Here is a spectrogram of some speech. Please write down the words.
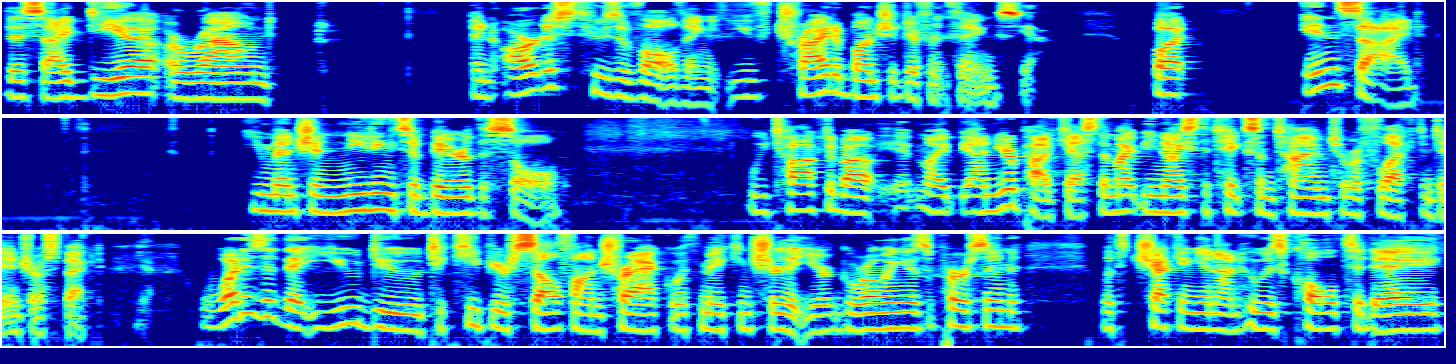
this idea around an artist who's evolving. You've tried a bunch of different things. Yeah. But inside, you mentioned needing to bear the soul. We talked about it might be on your podcast, it might be nice to take some time to reflect and to introspect. Yeah. What is it that you do to keep yourself on track with making sure that you're growing as a person, with checking in on who is Cole today?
